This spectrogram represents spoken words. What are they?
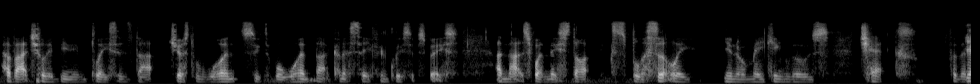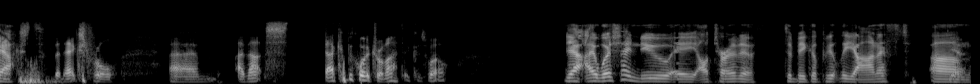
have actually been in places that just weren't suitable, weren't that kind of safe, inclusive space. And that's when they start explicitly, you know, making those checks for the Yeah. next the next role. Um, and that's that can be quite dramatic as well. Yeah, I wish I knew a alternative to be completely honest. Um,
